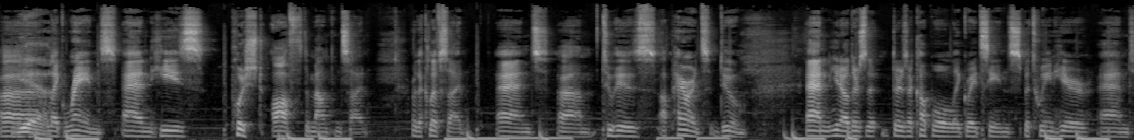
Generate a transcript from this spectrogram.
Uh, Yeah. like reins, and he's pushed off the mountainside or the cliffside, and um, to his apparent doom and you know there's a there's a couple like great scenes between here and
